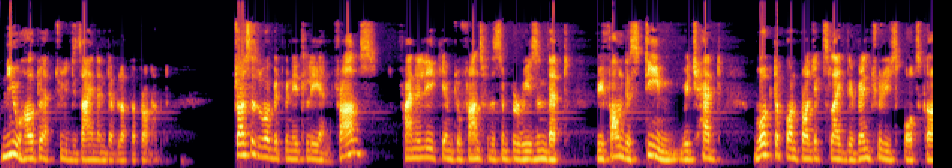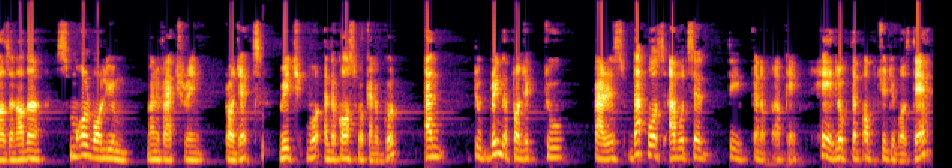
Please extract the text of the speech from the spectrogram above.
knew how to actually design and develop a product. Choices were between Italy and France. Finally came to France for the simple reason that we found this team which had worked upon projects like the Venturi sports cars and other small volume manufacturing projects, which were, and the costs were kind of good. And to bring the project to Paris, that was, I would say, the kind of, okay, hey, look, the opportunity was there.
